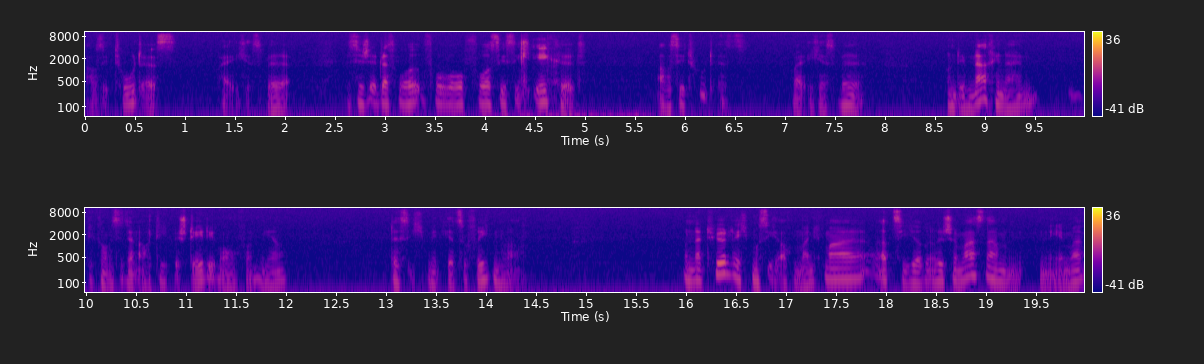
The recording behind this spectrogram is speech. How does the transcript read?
aber sie tut es, weil ich es will. Es ist etwas, wovor sie sich ekelt. Aber sie tut es, weil ich es will. Und im Nachhinein bekommt sie dann auch die Bestätigung von mir, dass ich mit ihr zufrieden war. Und natürlich muss ich auch manchmal erzieherische Maßnahmen nehmen,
